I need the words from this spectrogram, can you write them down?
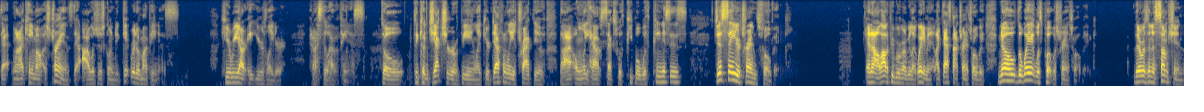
that when I came out as trans, that I was just going to get rid of my penis. Here we are eight years later, and I still have a penis. So the conjecture of being like you're definitely attractive, but I only have sex with people with penises, just say you're transphobic. And now a lot of people are going to be like, wait a minute, like that's not transphobic. No, the way it was put was transphobic. There was an assumption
